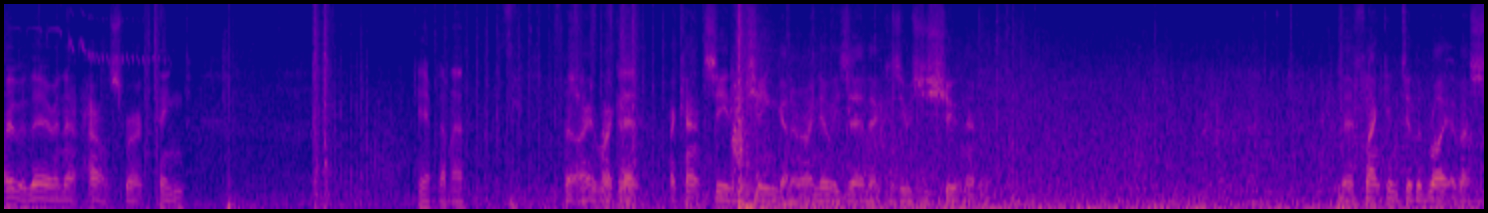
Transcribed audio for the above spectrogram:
Over there in that house where I've pinged. Okay, I'm gonna But I, I, can't, I can't see the machine gunner. I know he's there though because he was just shooting at me. They're flanking to the right of us.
